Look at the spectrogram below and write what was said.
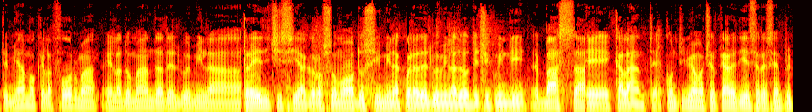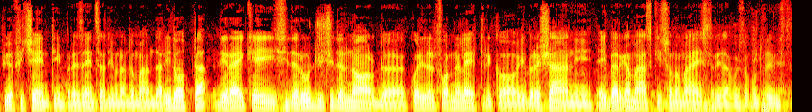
Temiamo che la forma e la domanda del 2013 sia grosso modo simile a quella del 2012, quindi bassa e calante. Continuiamo a cercare di essere sempre più efficienti in presenza di una domanda ridotta. Direi che i siderurgici del nord, quelli del forno elettrico, i bresciani e i bergamaschi sono maestri da questo punto di vista.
